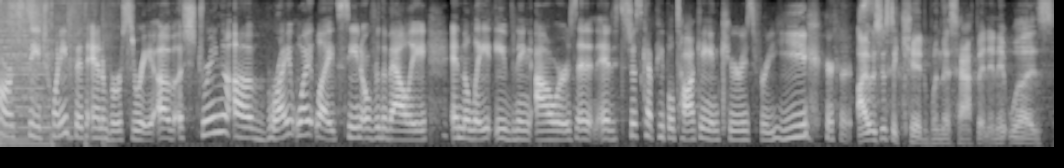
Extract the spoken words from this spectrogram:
marks the 25th anniversary of a string of bright white lights seen over the valley in the late evening hours. And it's just kept people talking and curious for years. I was just a kid when this happened, and it was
